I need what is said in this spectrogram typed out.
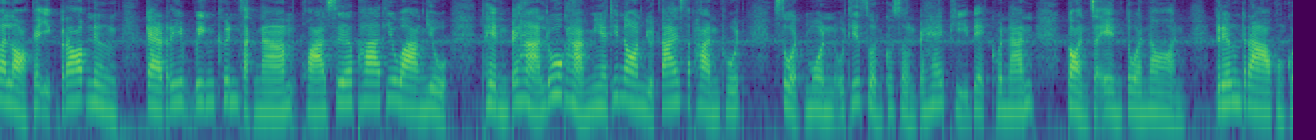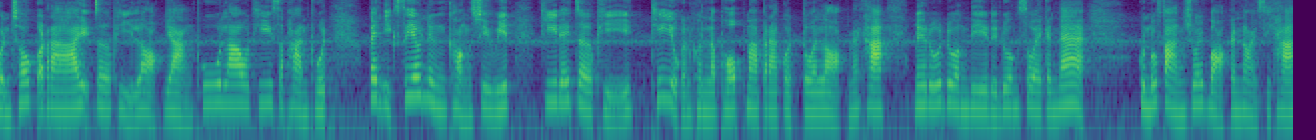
มาหลอกแกอีกรอบหนึ่ง แกรีบวิ่งขึ้นจากน้ำคว้าเสื้อผ้าที่วางอยู่ เพ่นไปหาลูกหาเมียที่นอนอยู่ใต้สะพานพุทธ สวดมนต์อุทิศส่วนกุศลไปให้ผีเด็กคนนั้น ก่อนจะเอนตัวนอน เรื่องราวของคนโชคร้าย เจอผีหลอกอย่างผู้เล่าที่สะพานพุทธ เป็นอีกเสี้ยวหนึ่งของชีวิตที่ได้เจอผีที่อยู่กันคนละภพมาปรากฏตัวหลอกนะคะ ไม่รู้ดวงดีหรือดวงซวยกันแน่ คุณผู้ฟังช่วยบอกกันหน่อยสิคะ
